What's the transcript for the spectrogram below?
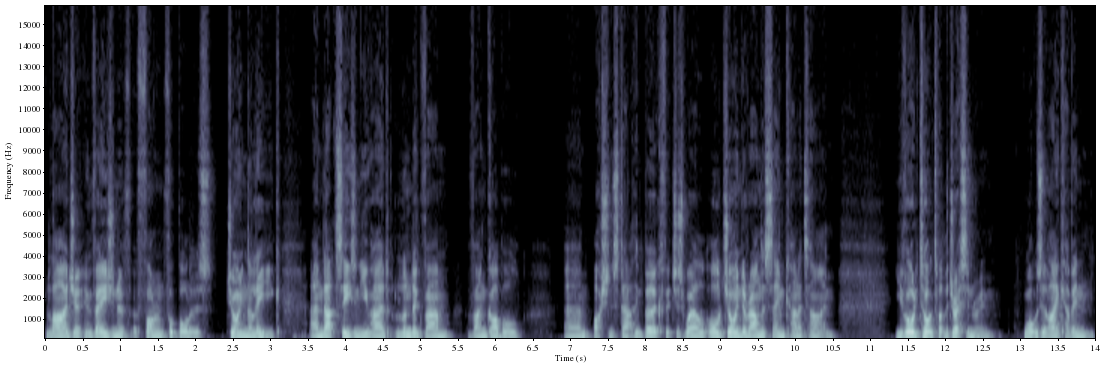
larger invasion of, of foreign footballers joining the league. And that season you had Lundekvam, Van Gobbel, um, Østenstad, I think Berkovic as well, all joined around the same kind of time. You've already talked about the dressing room. What was it like having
